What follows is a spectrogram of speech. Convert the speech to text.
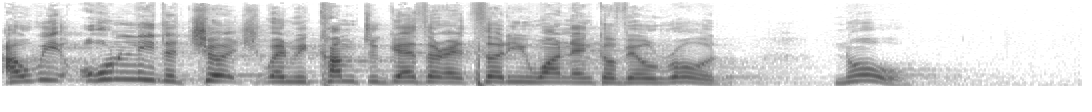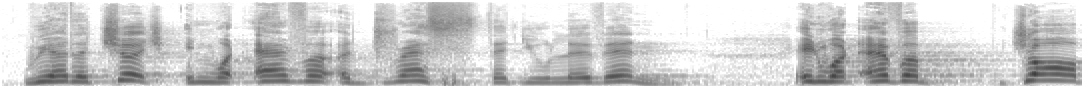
Are we only the church when we come together at 31 Anchorvale Road? No. We are the church in whatever address that you live in, in whatever job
